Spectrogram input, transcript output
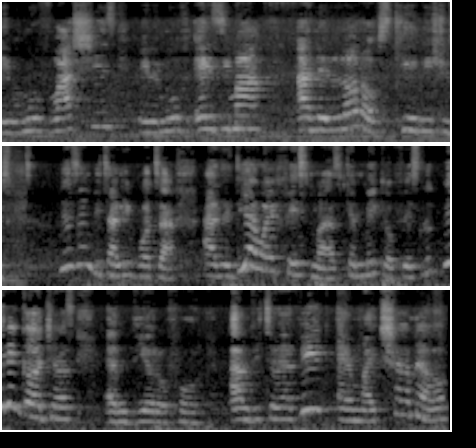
it removes rashes, it removes eczema, and a lot of skin issues. Using bitter leaf water as a DIY face mask can make your face look really gorgeous and beautiful. I'm Victoria Vick and my channel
